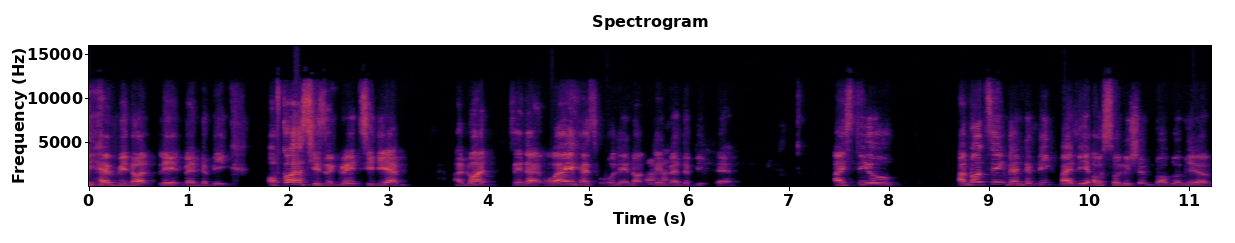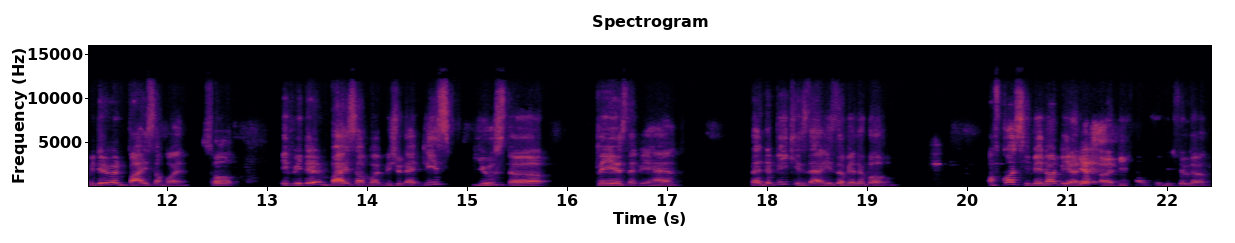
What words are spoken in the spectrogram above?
have we not played Van der Beek? Of course, he's a great CDM. I'm not saying that. Why has Ole not played uh-huh. Van der Beek there? I still, I'm not saying Van der Beek might be our solution problem here. We didn't even buy someone. So if we didn't buy someone, we should at least use the players that we have. Van der Beek is there. He's available. Of course, he may not be a, yes. a defensive midfielder,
